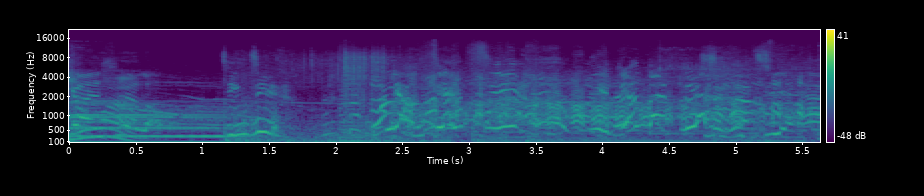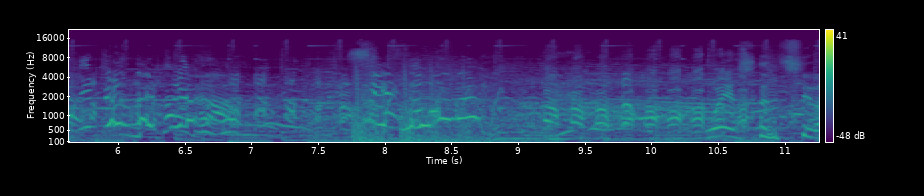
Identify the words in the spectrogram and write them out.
感谢了，我两千七，你真的是姐，你真的是啊，气死我了！我也生气了，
